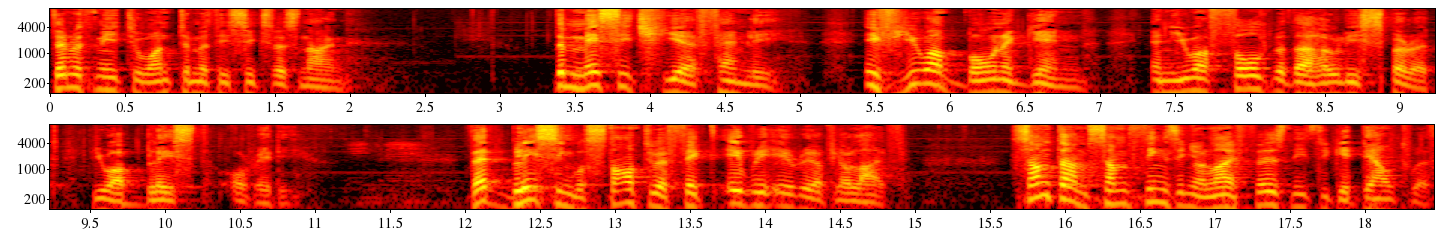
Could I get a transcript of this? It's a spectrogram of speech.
Turn with me to 1 Timothy 6, verse 9. The message here, family, if you are born again and you are filled with the Holy Spirit, you are blessed already. That blessing will start to affect every area of your life. Sometimes some things in your life first needs to get dealt with.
